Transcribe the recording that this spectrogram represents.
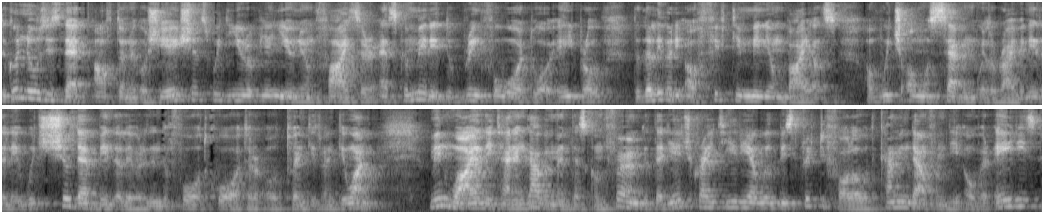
The good news is that after negotiations with the European Union, Pfizer has committed to bring forward to April the delivery of 15 million vials, of which almost 7 will arrive in Italy, which should have been delivered in the fourth quarter of 2021. Meanwhile, the Italian government has confirmed that the age criteria will be strictly followed, coming down from the over 80s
